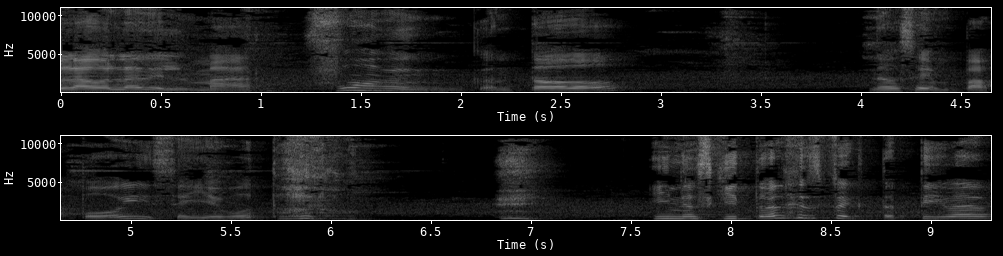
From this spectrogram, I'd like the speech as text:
la ola del mar, con todo, nos empapó y se llevó todo. Y nos quitó la expectativa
